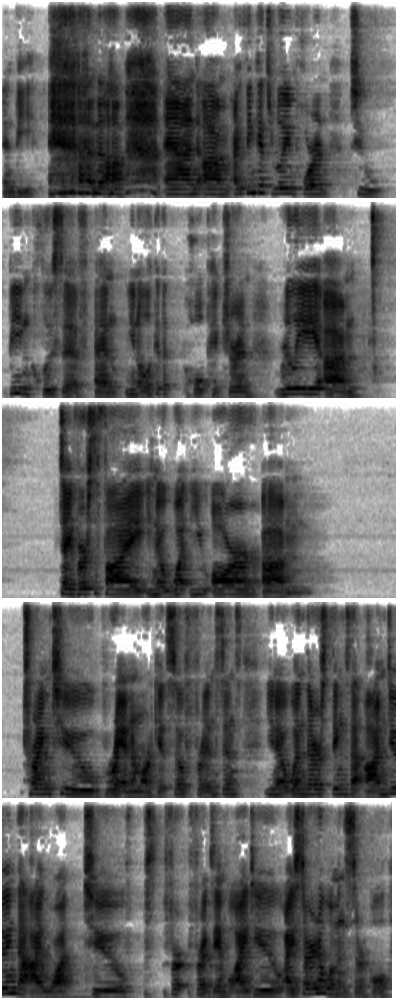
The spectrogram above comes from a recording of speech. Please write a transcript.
and B, and um, and um, I think it's really important to be inclusive and you know look at the whole picture and really um, diversify. You know what you are um, trying to brand and market. So for instance, you know, when there's things that I'm doing that I want to for for example, I do I started a women's circle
